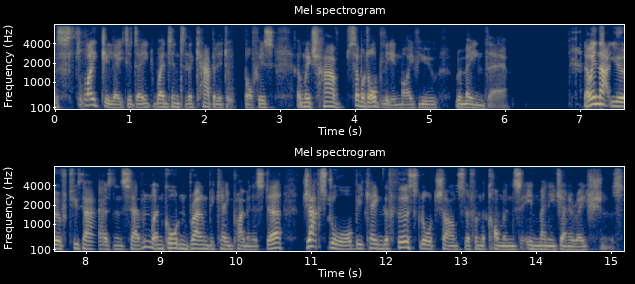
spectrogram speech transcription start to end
slightly later date went into the Cabinet Office and which have somewhat oddly, in my view, remained there. Now, in that year of 2007, when Gordon Brown became Prime Minister, Jack Straw became the first Lord Chancellor from the Commons in many generations,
